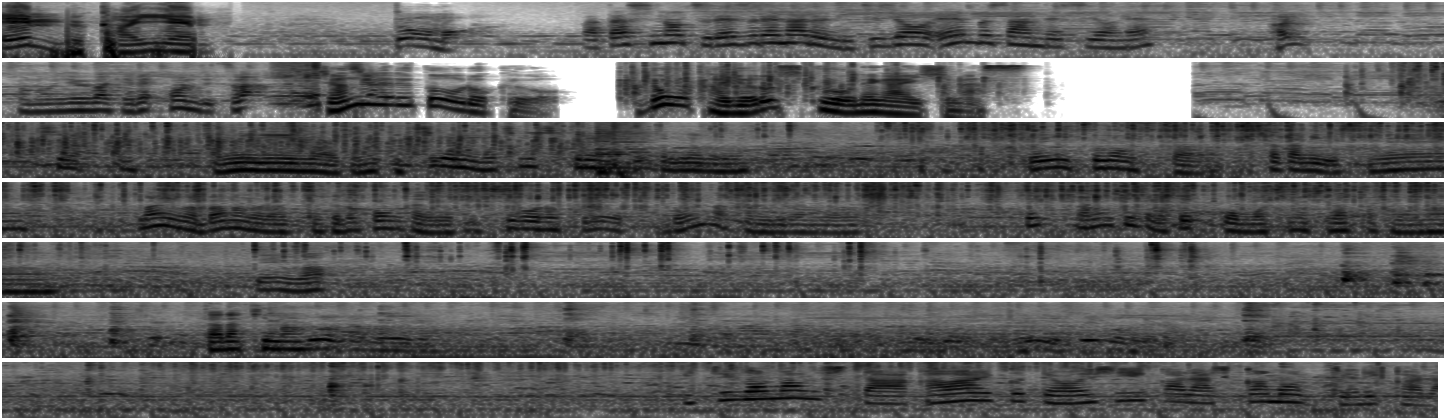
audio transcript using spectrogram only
演武開演どうも私のつれづれなる日常演舞さんですよねはいそのいうわけで本日はチャンネル登録をどうかよろしくお願いします。こちら、ファミリーマートのいちごのもちもちクレープを食べたいと思います。スイーツモンスター、再びですね。前はバナナだったけど、今回はいちごのクレープ。どんな感じなんだろう。え、あの生地も結構もちもちだったからな。では、いただきます。いちごモンスター可愛くて美味しいからしかもチリ辛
